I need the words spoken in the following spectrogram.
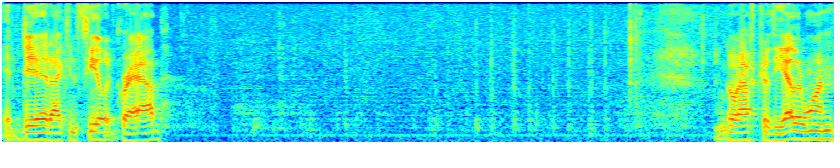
It did, I can feel it grab. And go after the other one.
